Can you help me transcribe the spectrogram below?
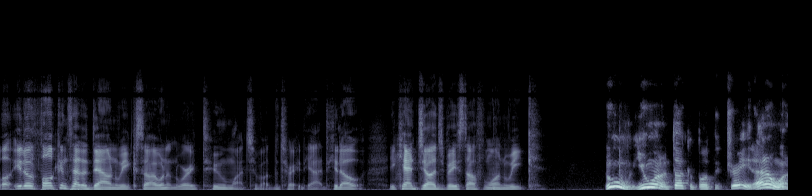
Well, you know, Falcons had a down week, so I wouldn't worry too much about the trade yet. You know, you can't judge based off one week. Ooh, you want to talk about the trade? I don't want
